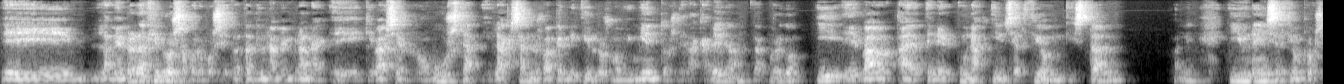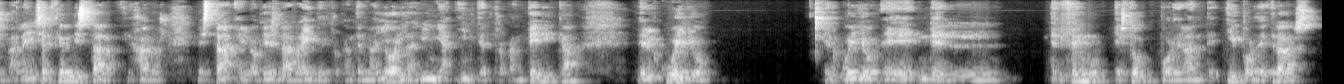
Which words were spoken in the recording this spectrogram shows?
Eh, la membrana fibrosa, bueno, pues se trata de una membrana eh, que va a ser robusta y laxa, nos va a permitir los movimientos de la cadera, ¿de acuerdo? Y eh, va a tener una inserción distal, ¿vale? Y una inserción proximal. La inserción distal, fijaros, está en lo que es la raíz del trocánter mayor, la línea intertrocantérica, el cuello, el cuello del, del fémur, esto por delante, y por detrás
